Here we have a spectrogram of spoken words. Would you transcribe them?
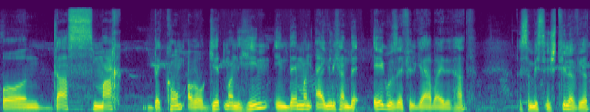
Und das macht bekommt, aber geht man hin, indem man eigentlich an der Ego sehr viel gearbeitet hat, dass es ein bisschen stiller wird.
